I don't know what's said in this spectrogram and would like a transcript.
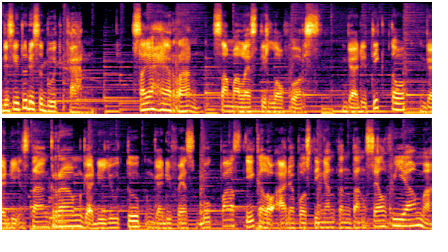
Di situ disebutkan, saya heran sama Lesti Lovers. Gak di TikTok, gak di Instagram, gak di Youtube, gak di Facebook Pasti kalau ada postingan tentang Selfie Yama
